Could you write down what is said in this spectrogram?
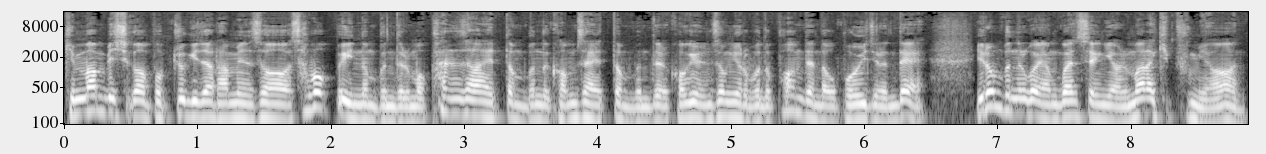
김만배 씨가 법조 기자를 하면서 사법부에 있는 분들 뭐 판사했던 분들 검사했던 분들 거기에 윤석열 후보도 포함된다고 보여지는데 이런 분들과 연관성이 얼마나 깊으면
